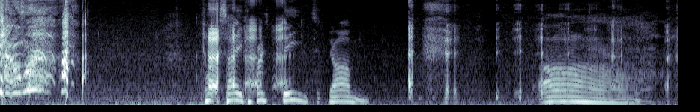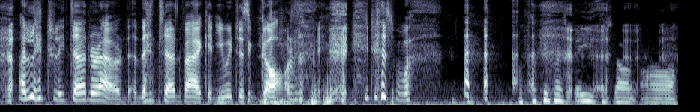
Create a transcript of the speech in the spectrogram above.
fuck's sake, I pressed B to jump. Oh. I literally turned around and then turned back, and you were just gone. you just. I fucking pressed B to jump. Oh.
